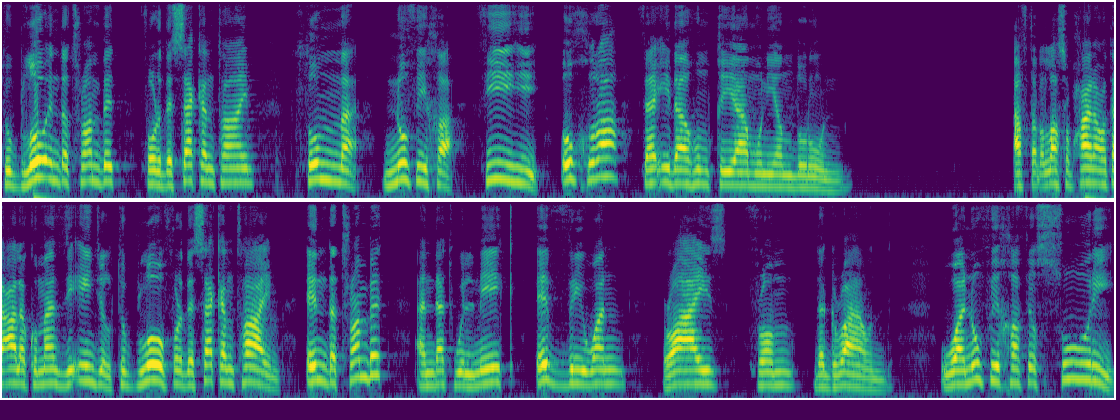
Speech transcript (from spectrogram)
to blow in the trumpet for the second time. ثم نفخ فيه أخرى فإذا هم قيام ينظرون after Allah subhanahu wa ta'ala commands the angel to blow for the second time in the trumpet, and that will make everyone rise from the ground. وَنُفِخَ فِي الصُّورِ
